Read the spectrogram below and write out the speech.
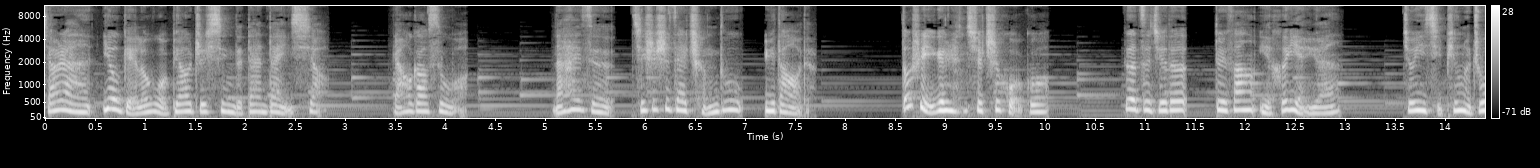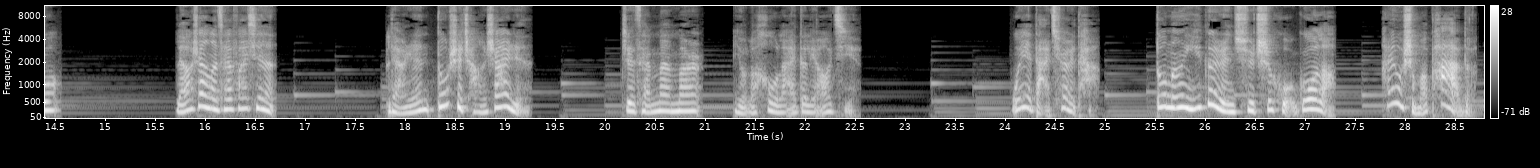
小冉又给了我标志性的淡淡一笑，然后告诉我，男孩子其实是在成都遇到的，都是一个人去吃火锅，各自觉得对方也合眼缘，就一起拼了桌。聊上了才发现，两人都是长沙人，这才慢慢有了后来的了解。我也打趣儿他，都能一个人去吃火锅了，还有什么怕的？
